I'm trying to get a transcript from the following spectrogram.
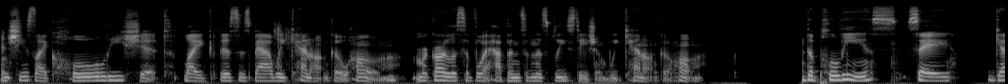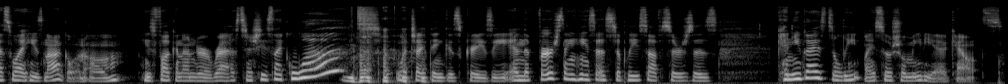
And she's like holy shit. Like this is bad. We cannot go home. Regardless of what happens in this police station we cannot go home. The police say guess why he's not going home. He's fucking under arrest. And she's like what? Which i think is crazy. And the first thing he says to police officers is can you guys delete my social media accounts?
